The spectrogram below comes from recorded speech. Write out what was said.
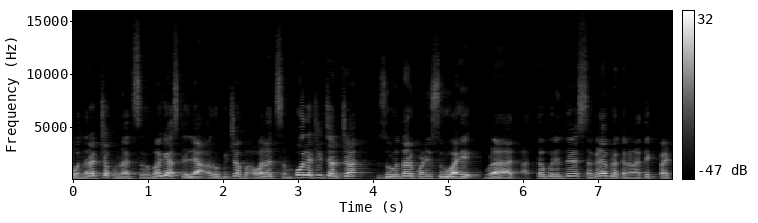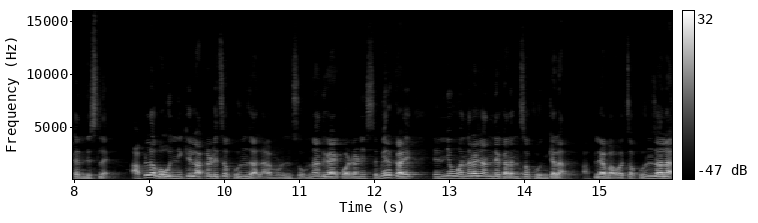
वनराजच्या खुनात सहभागी असलेल्या आरोपीच्या भावाला संपवल्याची चर्चा जोरदारपणे सुरू आहे. मुळात आत्तापर्यंत या सगळ्या प्रकरणात एक पॅटर्न दिसलाय. आपला भाऊ निखिल आखाडेचा खून झाला म्हणून सोमनाथ गायकवाड आणि समीर काळे यांनी वनराज आंदेकरांचा खून केला. आपल्या भावाचा खून झाला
